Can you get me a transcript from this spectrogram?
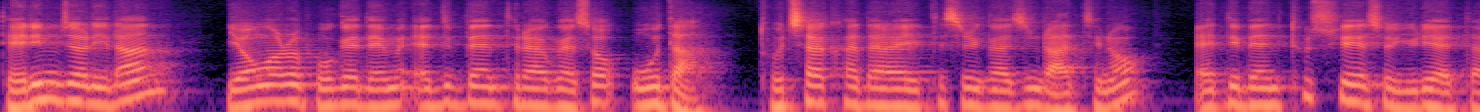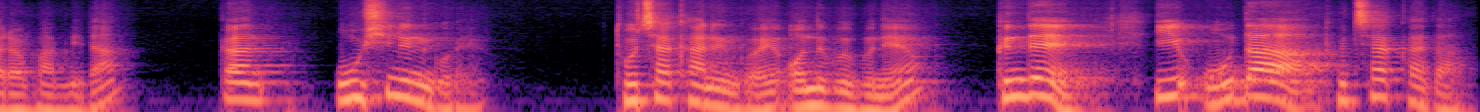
대림절이란 영어를 보게 되면 advent라고 해서 오다, 도착하다의 뜻을 가진 라틴어 adventus에서 유래했다라고 합니다. 그러니까 오시는 거예요. 도착하는 거예요. 어느 부분에요? 근데 이 오다, 도착하다,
